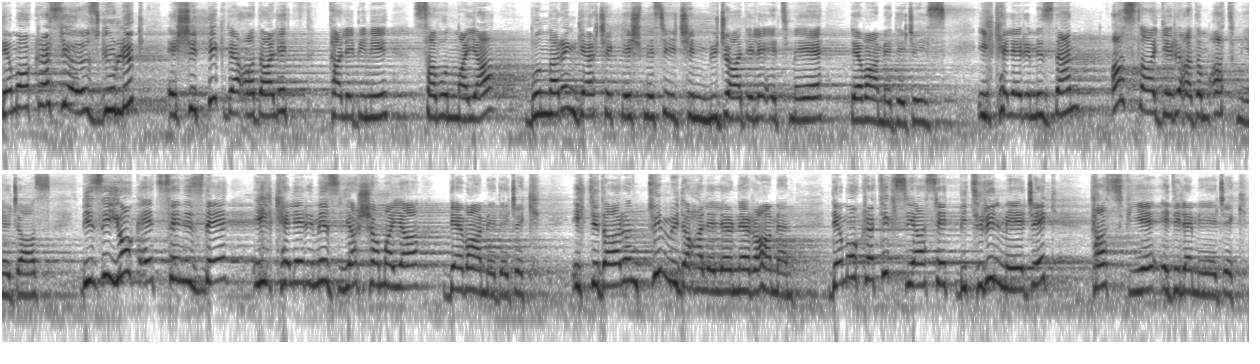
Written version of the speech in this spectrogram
demokrasi, özgürlük, eşitlik ve adalet talebini savunmaya, bunların gerçekleşmesi için mücadele etmeye devam edeceğiz. İlkelerimizden asla geri adım atmayacağız. Bizi yok etseniz de ilkelerimiz yaşamaya devam edecek. İktidarın tüm müdahalelerine rağmen Demokratik siyaset bitirilmeyecek, tasfiye edilemeyecek.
